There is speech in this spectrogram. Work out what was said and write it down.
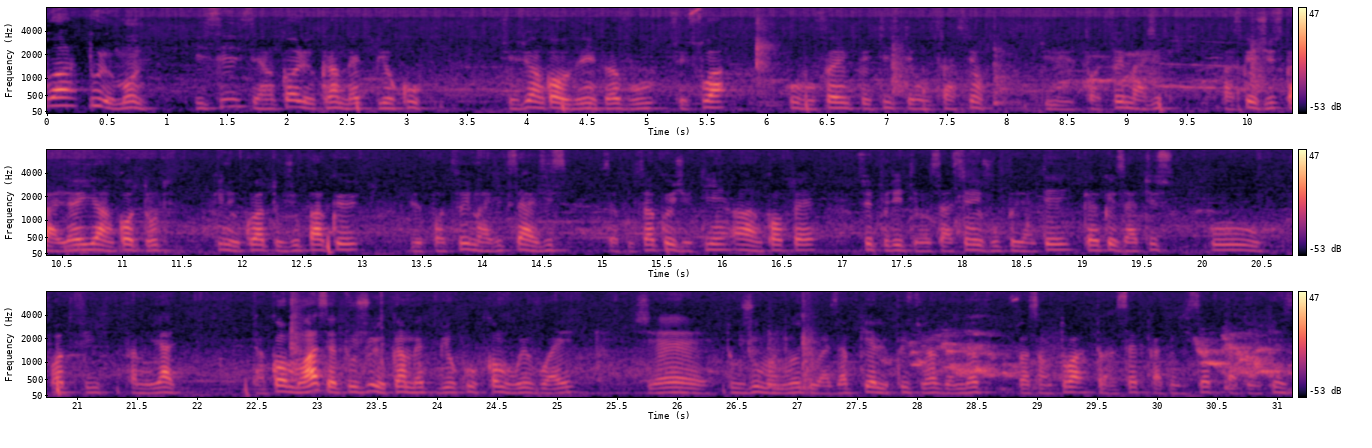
Bonsoir tout le monde. Ici, c'est encore le grand maître Bioku. Je suis encore venu vers vous ce soir pour vous faire une petite démonstration du portefeuille magique. Parce que jusqu'à l'heure, il y a encore d'autres qui ne croient toujours pas que le portefeuille magique, ça existe. C'est pour ça que je tiens à encore faire cette petite démonstration et vous présenter quelques astuces pour votre fille familiale. D'accord Moi, c'est toujours le grand maître Bioku, comme vous le voyez j'ai toujours mon numéro de WhatsApp qui est le plus 29 63 37 97 95.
